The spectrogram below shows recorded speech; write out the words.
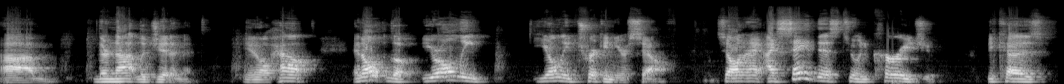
um, they're not legitimate. You know how? And all, look, you're only you're only tricking yourself. So, and I, I say this to encourage you because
